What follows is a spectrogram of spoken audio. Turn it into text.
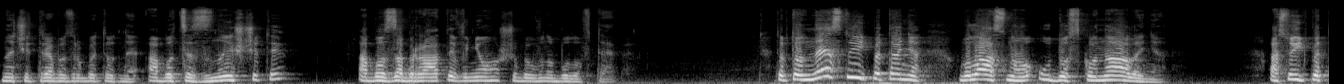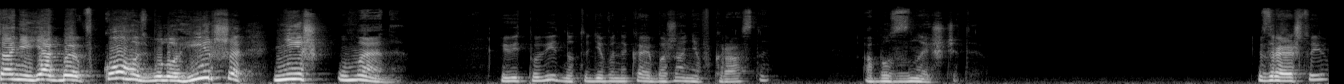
значить треба зробити одне: або це знищити, або забрати в нього, щоб воно було в тебе. Тобто не стоїть питання власного удосконалення, а стоїть питання, як би в когось було гірше, ніж у мене. І відповідно тоді виникає бажання вкрасти або знищити. Зрештою,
